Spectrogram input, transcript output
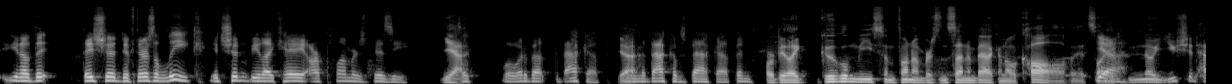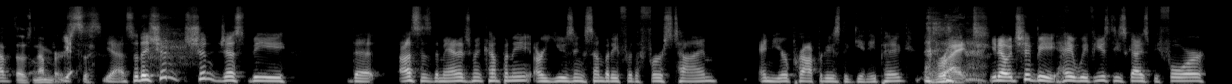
You know they they should if there's a leak, it shouldn't be like, hey, our plumber's busy. Yeah. like, well, what about the backup? Yeah. and the backup's backup, and or be like, Google me some phone numbers and send them back, and I'll call. It's like, Yeah. no, you should have those numbers. Yes, yeah. So they shouldn't shouldn't just be that us as the management company are using somebody for the first time and your property is the guinea pig. Right. you know, it should be, hey, we've used these guys before.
